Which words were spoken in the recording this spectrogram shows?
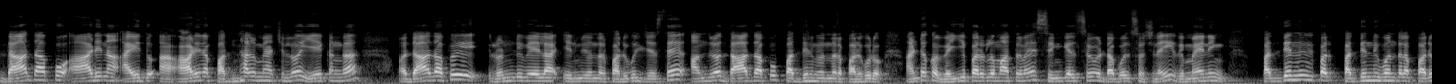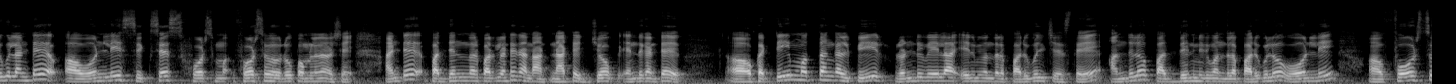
దాదాపు ఆడిన ఐదు ఆడిన పద్నాలుగు మ్యాచ్ల్లో ఏకంగా దాదాపు రెండు వేల ఎనిమిది వందల పరుగులు చేస్తే అందులో దాదాపు పద్దెనిమిది వందల పరుగులు. అంటే ఒక వెయ్యి పరుగులు మాత్రమే సింగిల్స్ డబుల్స్ వచ్చినాయి. రిమైనింగ్ పద్దెనిమిది ప- పద్దెనిమిది వందల పరుగులు అంటే ఓన్లీ సిక్సెస్ ఫోర్స్ ఫోర్స్ రూపంలోనే వచ్చినాయి. అంటే పద్దెనిమిది వందల పరుగులు అంటే నా- నాట్ ఏ జోక్ ఎందుకంటే ఒక టీం మొత్తం కలిపి రెండు వేల ఎనిమిది వందల పరుగులు చేస్తే అందులో పద్దెనిమిది వందల పరుగులు ఓన్లీ ఫోర్స్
